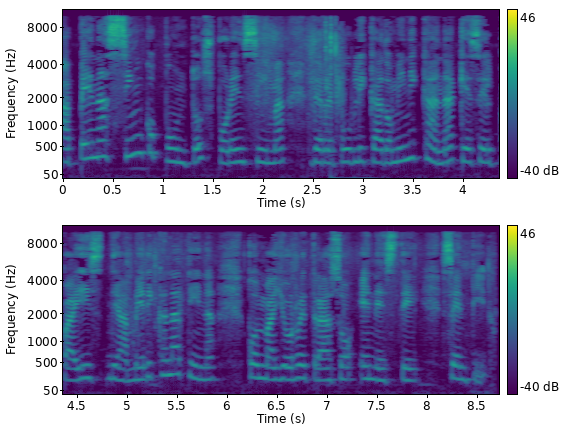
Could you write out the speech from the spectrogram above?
apenas cinco puntos por encima de República Dominicana, que es el país de América Latina con mayor retraso en este sentido.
